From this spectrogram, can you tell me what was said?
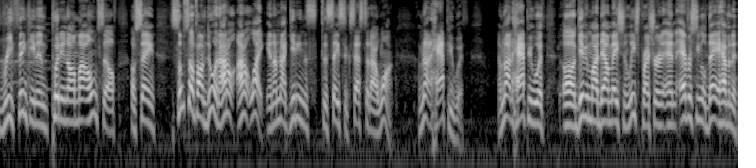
rethinking and putting on my own self of saying some stuff I'm doing I don't I don't like and I'm not getting the, the say success that I want. I'm not happy with. I'm not happy with uh, giving my Dalmatian leash pressure and, and, every single day having to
